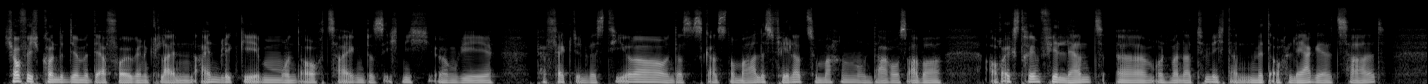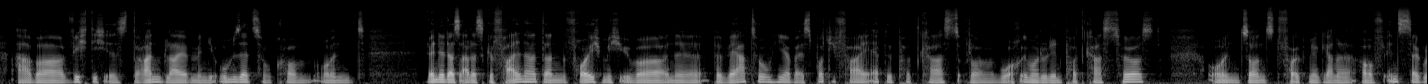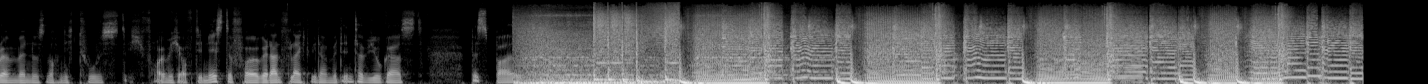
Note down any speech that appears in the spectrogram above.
Ich hoffe, ich konnte dir mit der Folge einen kleinen Einblick geben und auch zeigen, dass ich nicht irgendwie perfekt investiere und dass es ganz normal ist, Fehler zu machen und daraus aber auch extrem viel lernt ähm, und man natürlich dann mit auch Lehrgeld zahlt. Aber wichtig ist, dranbleiben, in die Umsetzung kommen und wenn dir das alles gefallen hat, dann freue ich mich über eine Bewertung hier bei Spotify, Apple Podcasts oder wo auch immer du den Podcast hörst. Und sonst folg mir gerne auf Instagram, wenn du es noch nicht tust. Ich freue mich auf die nächste Folge, dann vielleicht wieder mit Interviewgast. Bis bald.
